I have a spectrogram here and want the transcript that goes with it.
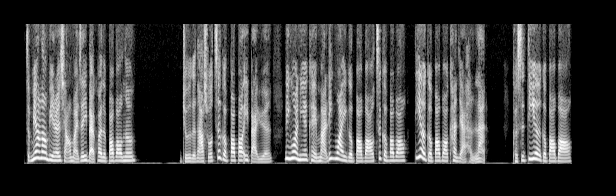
怎么样让别人想要买这一百块的包包呢？你就是跟他说这个包包一百元，另外你也可以买另外一个包包，这个包包第二个包包看起来很烂，可是第二个包包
